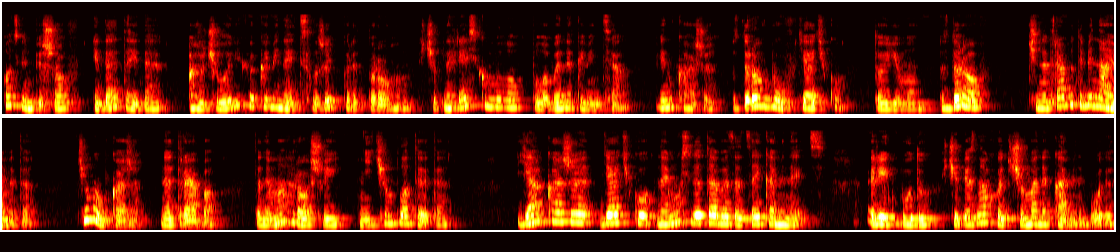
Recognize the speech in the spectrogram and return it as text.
От він пішов, іде та йде, аж у чоловіка камінець лежить перед порогом, щоб не грязько було половина камінця. Він каже: Здоров був, дядьку. Той йому Здоров. Чи не треба тобі наймита? Чому б каже, не треба, та нема грошей, нічим платити. Я, каже, дядьку, наймуся до тебе за цей камінець. Рік буду, щоб я знав, хоч що в мене камінь буде.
